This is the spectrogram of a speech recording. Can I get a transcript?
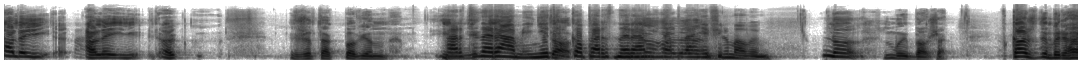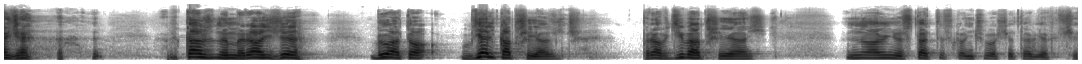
ale i, ale i że tak powiem. Partnerami, nie Tak. tylko partnerami No, na ale- planie filmowym. No, mój Boże. W każdym razie, w każdym razie była to wielka przyjaźń, prawdziwa przyjaźń. No i niestety skończyło się tak, jak się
